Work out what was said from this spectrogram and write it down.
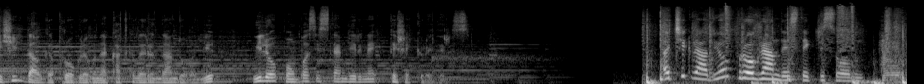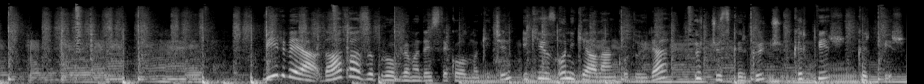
Yeşil Dalga programına katkılarından dolayı Willow Pompa Sistemlerine teşekkür ederiz. Açık Radyo program destekçisi olun. Bir veya daha fazla programa destek olmak için 212 alan koduyla 343 41 41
